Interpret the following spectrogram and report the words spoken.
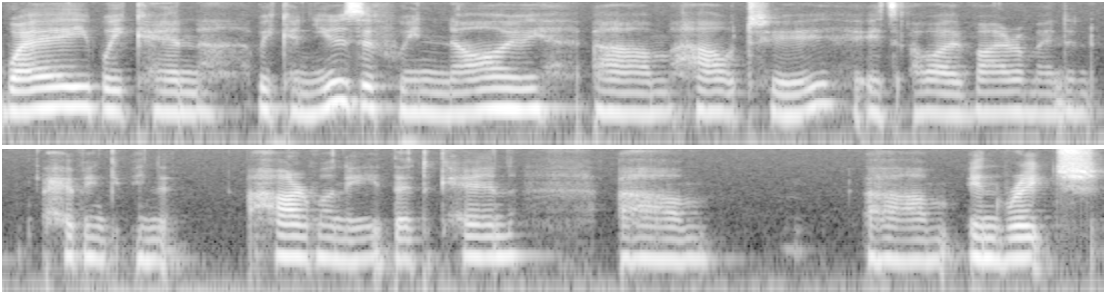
way we can we can use if we know um, how to it's our environment and having in harmony that can um, um, enrich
